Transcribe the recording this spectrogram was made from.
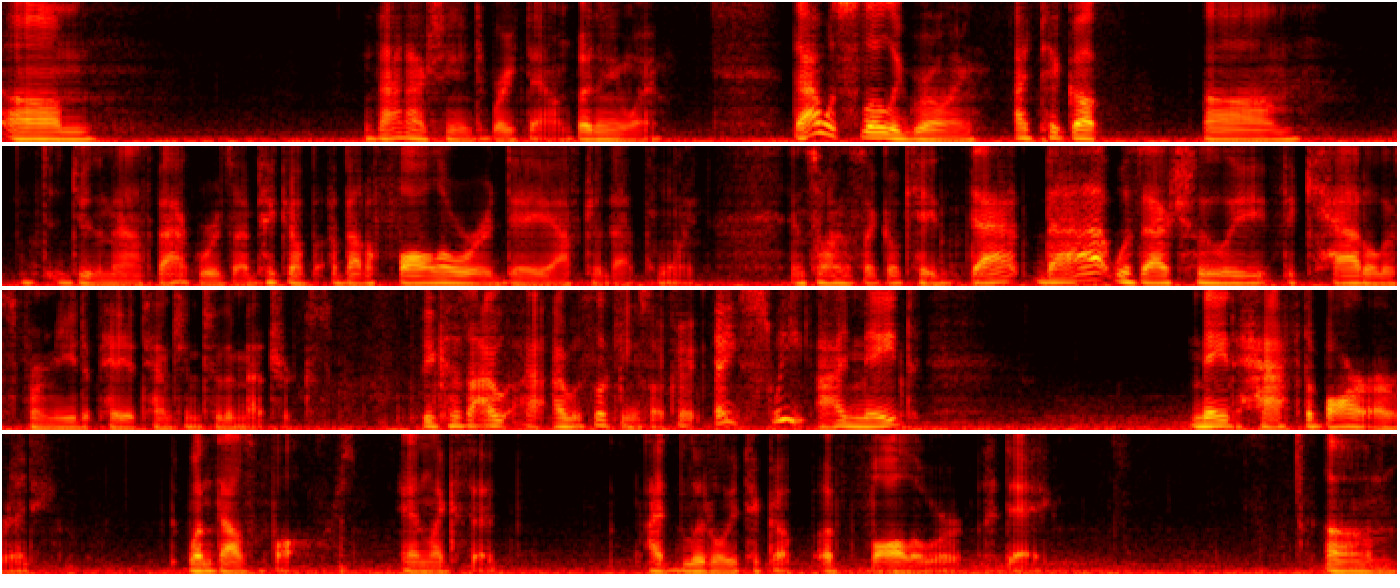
Um, that actually need to break down. But anyway, that was slowly growing. I'd pick up, um, do the math backwards. I'd pick up about a follower a day after that point. And so I was like, okay, that that was actually the catalyst for me to pay attention to the metrics, because I I was looking, it's like, hey, sweet, I made made half the bar already, 1,000 followers, and like I said, I'd literally pick up a follower a day. Um,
